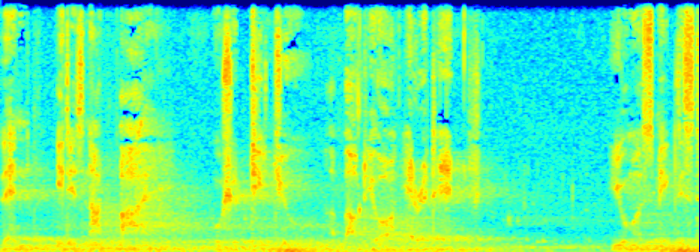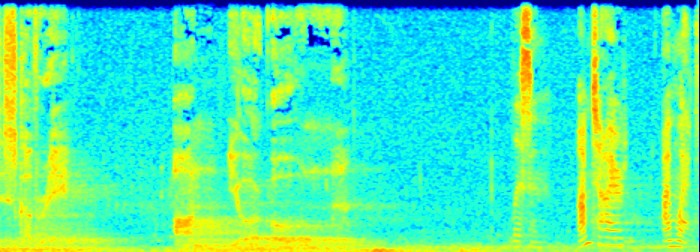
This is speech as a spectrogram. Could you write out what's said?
Then it is not I who should teach you about your heritage. You must make this discovery on your own. Listen, I'm tired. I'm wet.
